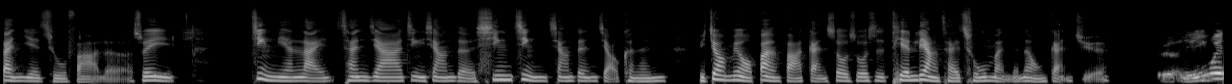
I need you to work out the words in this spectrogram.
半夜出发了。所以近年来参加进香的新进香灯脚，可能比较没有办法感受说是天亮才出门的那种感觉。对，也因为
